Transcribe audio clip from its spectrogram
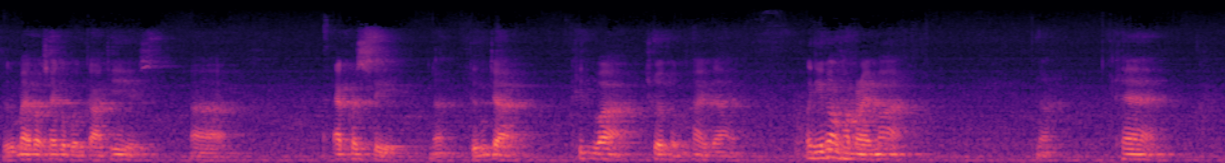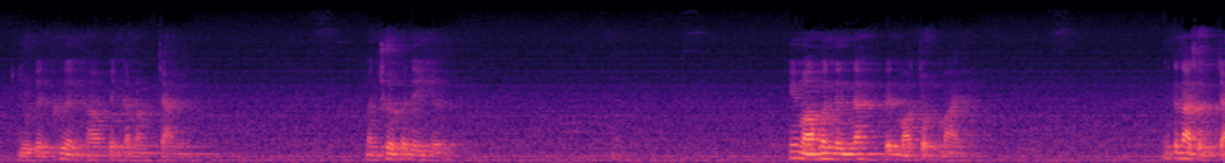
หรือไม่ก็ใช้กระบวนการที่ aggressive นะถึงจะคิดว่าช่วยคนไข้ได้บางทีไม่ต้องทำอะไรมากนะแค่อยู่เป็นเพื่อนเขาเป็นกำลังใจ มันช่วยเขาได้เยอะมีหมอคนหนึ่งนะ เป็นหมอจบใหม่ นี่ก็น่าสนใจ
